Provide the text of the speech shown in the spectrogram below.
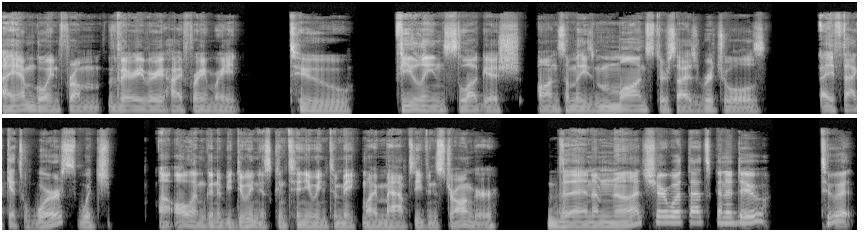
I am going from very, very high frame rate to feeling sluggish on some of these monster sized rituals. If that gets worse, which uh, all I'm going to be doing is continuing to make my maps even stronger, then I'm not sure what that's going to do to it.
